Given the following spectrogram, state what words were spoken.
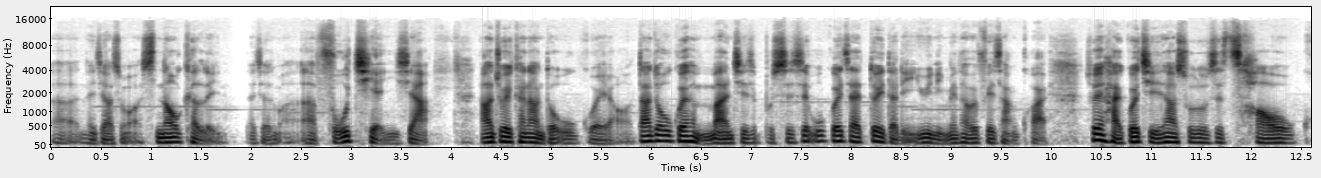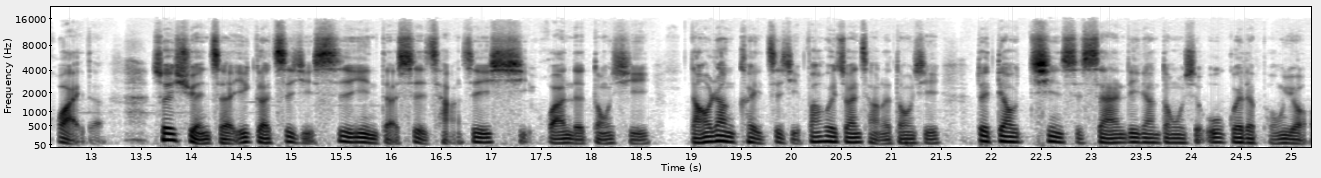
呃那叫什么 snorkeling。那叫什么？呃，浮潜一下，然后就会看到很多乌龟哦。大家说乌龟很慢，其实不是，是乌龟在对的领域里面，它会非常快。所以海龟其实它速度是超快的。所以选择一个自己适应的市场，自己喜欢的东西，然后让可以自己发挥专长的东西，对调性十三力量动物是乌龟的朋友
